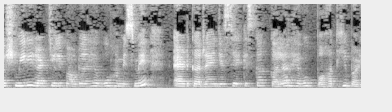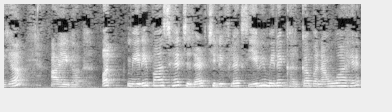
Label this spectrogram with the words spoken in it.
कश्मीरी रेड चिली पाउडर है, वो हम इसमें ऐड कर रहे हैं, जिससे कि इसका कलर है, वो बहुत ही बढ़िया आएगा। और मेरे पास है रेड चिली फ्लेक्स ये भी मेरे घर का बना हुआ है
